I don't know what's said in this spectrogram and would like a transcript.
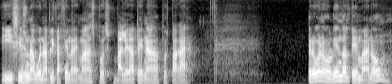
y si es una buena aplicación además, pues vale la pena pues pagar. Pero bueno, volviendo al tema, ¿no?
